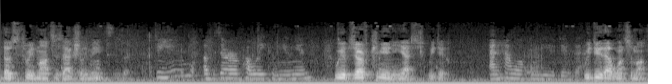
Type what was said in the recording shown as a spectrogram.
those three matzahs is actually mean. Do you observe Holy Communion? We observe communion, yes, we do. And how often do you do that? We do that once a month.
